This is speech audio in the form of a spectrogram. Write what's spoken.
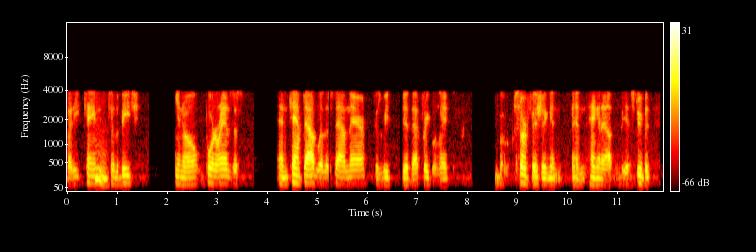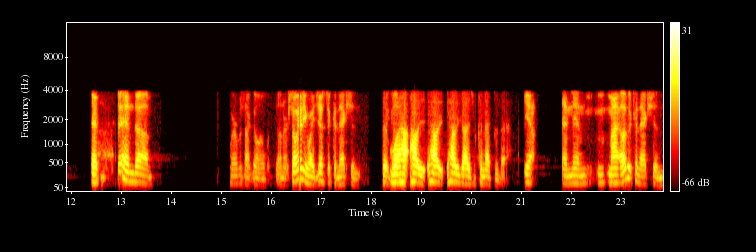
but he came Hmm. to the beach, you know, Port Aransas, and camped out with us down there because we did that frequently, surf fishing and and hanging out and being stupid, and and. Um, where was I going with Gunnar? So anyway, just a connection. well, how how you how you- how you guys were connected there? Yeah. And then my other connection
